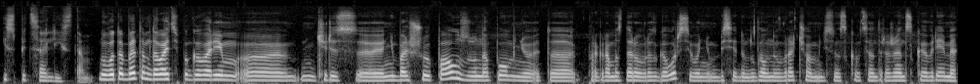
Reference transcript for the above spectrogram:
и специалистом. Ну вот об этом давайте поговорим э, через э, небольшую паузу. Напомню, это программа «Здоровый разговор». Сегодня мы беседуем с главным врачом медицинского центра «Женское время»,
